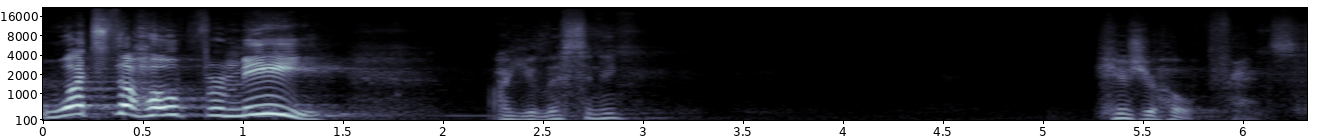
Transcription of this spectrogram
What's the hope for me? Are you listening? Here's your hope, friends.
